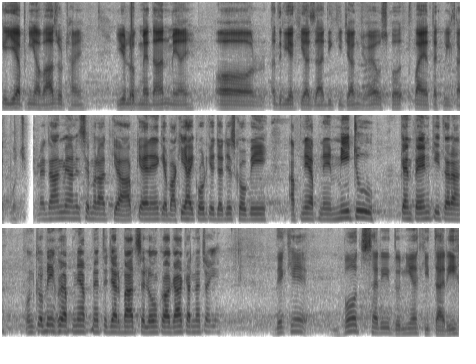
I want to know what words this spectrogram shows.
कि ये अपनी आवाज़ उठाएँ, ये लोग मैदान में आएँ और अदलिया की आज़ादी की जंग जो है उसको पाया तकमील तक पहुँचे। मैदान में आने से मुराद क्या, आप कह रहे हैं कि बाकी हाई कोर्ट के जजेस को भी अपने अपने मी टू कैंपेन की तरह उनको भी कोई अपने अपने तजर्बात से लोगों को आगाह करना चाहिए। देखिए बहुत सारी दुनिया की तारीख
